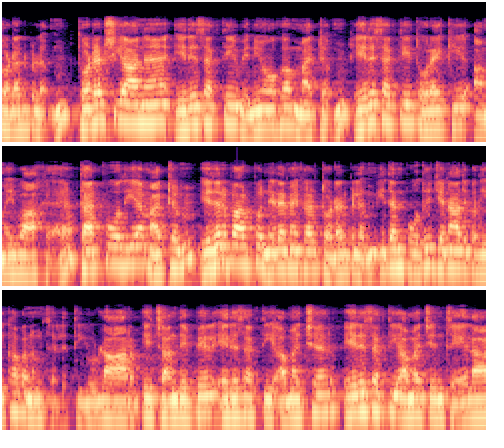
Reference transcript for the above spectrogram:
தொடர்பிலும் தொடர்ச்சியான எரிசக்தி விநியோகம் மற்றும் எரிசக்தி துறைக்கு அமைவாக தற்போதைய மற்றும் எதிர்பார்ப்பு நிலைமைகள் தொடர்பிலும் இதன்போது ஜனாதிபதி கவனம் செலுத்தியுள்ளார். இச்சந்திப்பில் எரிசக்தி அமைச்சர் எரிசக்தி அமைச்சின் செயலாளர்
